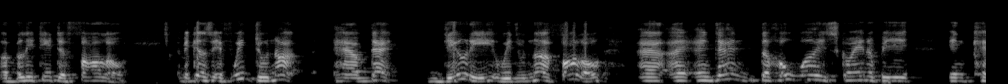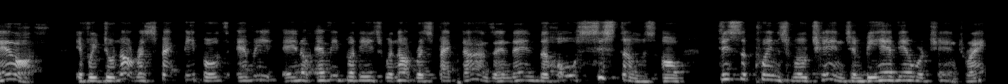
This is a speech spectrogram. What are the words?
ability to follow. Because if we do not have that duty, we do not follow, uh, and then the whole world is going to be in chaos. If we do not respect people, every you know everybody's will not respect us, and then the whole systems of disciplines will change and behavior will change, right?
